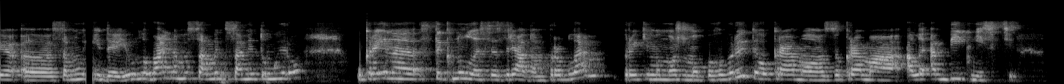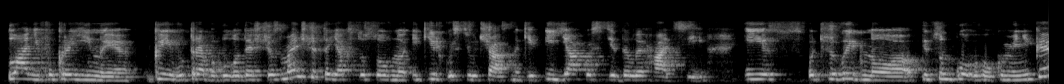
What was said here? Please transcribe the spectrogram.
е, саму ідею глобального самі- саміту миру. Україна стикнулася з рядом проблем, про які ми можемо поговорити окремо. Зокрема, але амбітність планів України Києву треба було дещо зменшити, як стосовно і кількості учасників, і якості делегації, і очевидно підсумкового комюніке.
